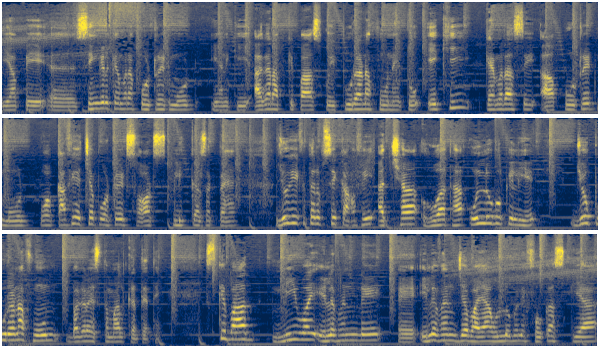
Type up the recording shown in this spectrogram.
यहाँ पे सिंगल कैमरा पोर्ट्रेट मोड यानी कि अगर आपके पास कोई पुराना फ़ोन है तो एक ही कैमरा से आप पोर्ट्रेट मोड और काफ़ी अच्छा पोर्ट्रेट शॉट्स क्लिक कर सकते हैं। जो कि एक तरफ़ से काफ़ी अच्छा हुआ था उन लोगों के लिए जो पुराना फ़ोन वगैरह इस्तेमाल करते थे। इसके बाद मी वाई एलेवन ने इलेवन जब आया, उन लोगों ने फोकस किया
